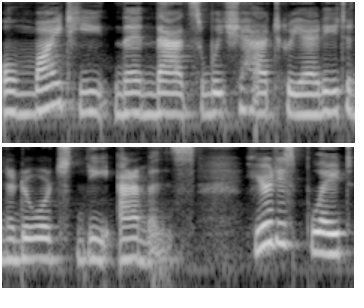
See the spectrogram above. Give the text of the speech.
almighty than that which had created and wrought the elements, here displayed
